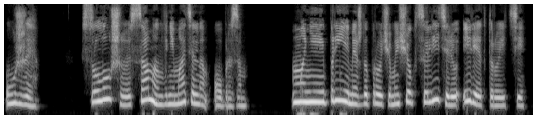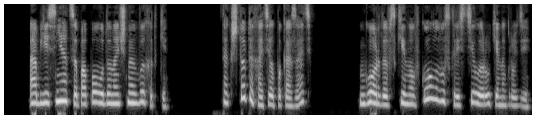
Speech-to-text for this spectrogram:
Уже. Слушаю самым внимательным образом. Мне и при, между прочим, еще к целителю и ректору идти, объясняться по поводу ночной выходки. Так что ты хотел показать? Гордо вскинув голову, скрестила руки на груди.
